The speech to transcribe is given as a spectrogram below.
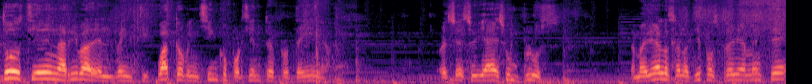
Todos tienen arriba del 24-25% de proteína. Pues eso ya es un plus. La mayoría de los fenotipos previamente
